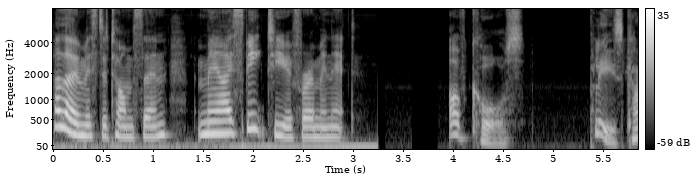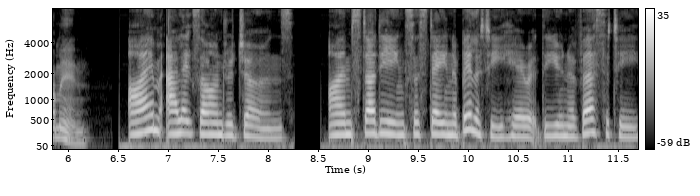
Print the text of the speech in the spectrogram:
Hello, Mr. Thompson. May I speak to you for a minute? Of course. Please come in. I'm Alexandra Jones. I'm studying sustainability here at the university,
